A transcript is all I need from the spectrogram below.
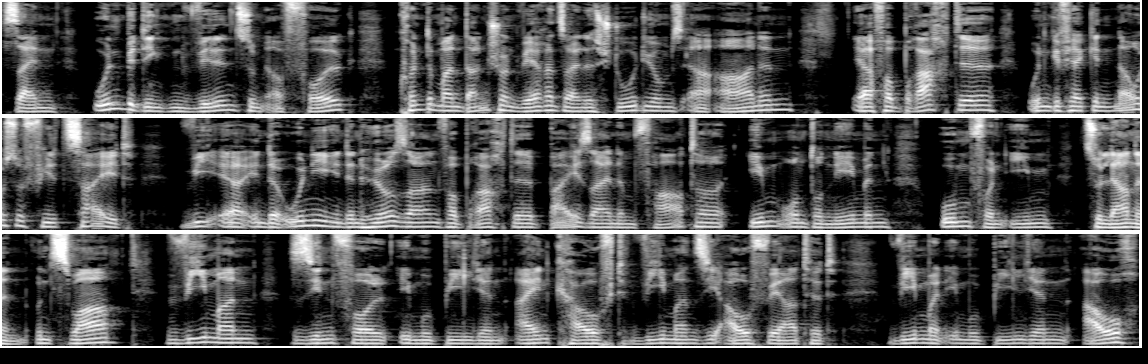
seinen unbedingten Willen zum Erfolg, konnte man dann schon während seines Studiums erahnen, er verbrachte ungefähr genauso viel Zeit, wie er in der Uni in den Hörsaalen verbrachte, bei seinem Vater im Unternehmen, um von ihm zu lernen. Und zwar, wie man sinnvoll Immobilien einkauft, wie man sie aufwertet, wie man Immobilien auch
